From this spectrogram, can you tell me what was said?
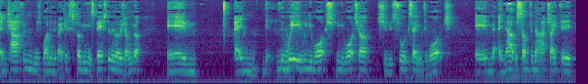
and Catherine was one of the biggest for me, especially when I was younger. Um, and the, the way when you watch when you watch her, she was so exciting to watch, um, and that was something that I tried to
